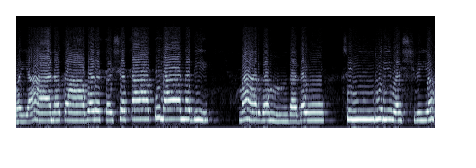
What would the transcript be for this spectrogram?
भयानकावर्तशताकुला नदी मार्गम् ददौ सिन्धुरिव श्रियः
